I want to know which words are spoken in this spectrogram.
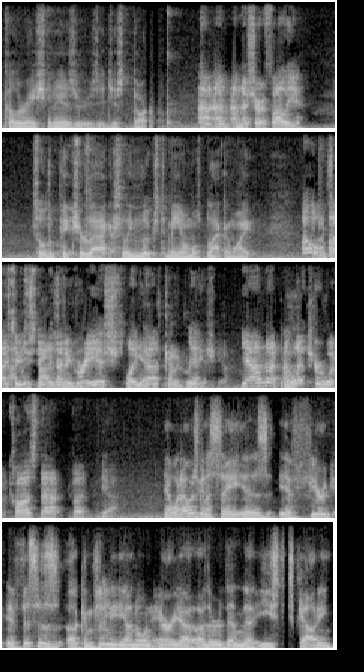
coloration is, or is it just dark? I, I'm, I'm not sure I follow you. So the picture actually looks to me almost black and white. Oh, It's I not- see what you're saying. Kind of grayish like yeah, that. it's kind of grayish. Yeah. Yeah, I'm not. I'm not sure what caused that, but yeah, Yeah, what I was going to say is if you're if this is a completely unknown area other than the east scouting,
